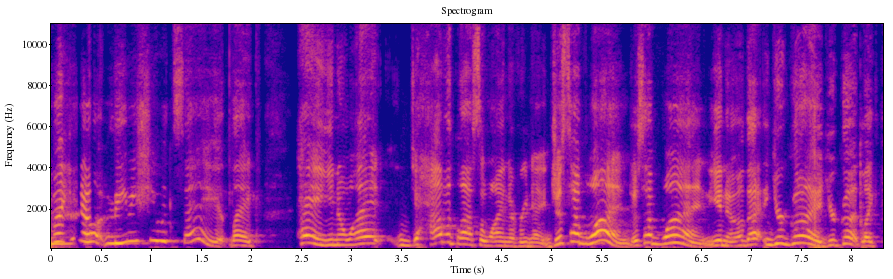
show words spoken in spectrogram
but, you know, maybe she would say, like, hey, you know what? Have a glass of wine every night. Just have one. Just have one. You know, that you're good. You're good. Like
